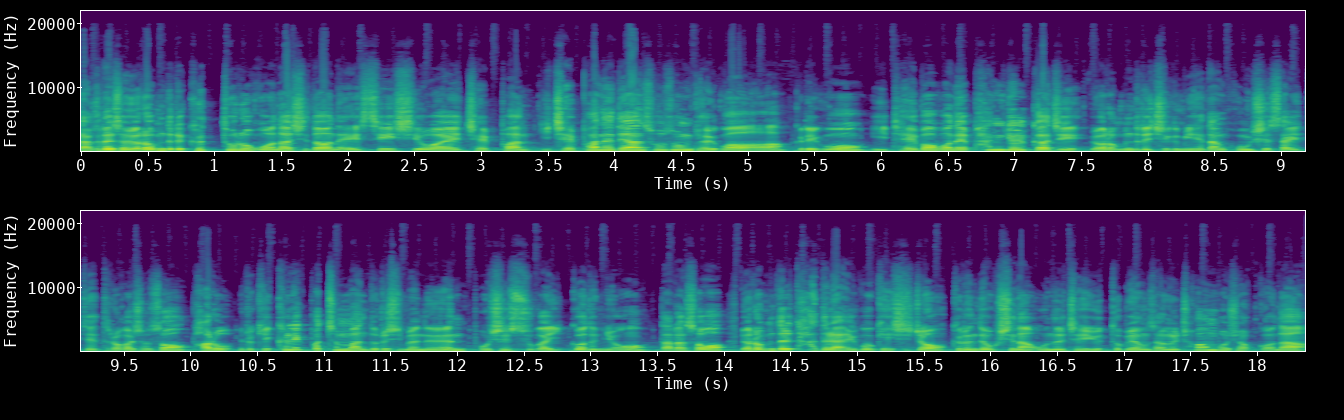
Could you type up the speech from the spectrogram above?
자 그래서 여러분들이 그토록 원하시던 SEC와의 재판 이 재판에 대한 소송 결과와 그리고 이 대법원의 판결까지 여러분들이 지금 이 해당 공시 사이트에 들어가셔서 바로 이렇게 클릭 버튼만 누르시면은 보실 수가 있거든요. 따라서 여러분들 다들 알고 계시죠? 그런데 혹시나 오늘 제 유튜브 영상을 처음 보셨거나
